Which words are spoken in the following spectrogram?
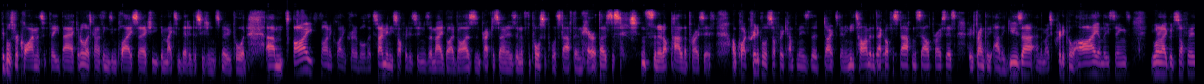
people's requirements and feedback and all those kind of things in place, so actually you can make some better decisions moving forward. Um, I find it quite incredible that so many software decisions are made by advisors and practice owners, and it's the poor support staff that inherit those decisions and are not part of the process. I'm quite critical of software companies that don't spend any time with the back office staff in the sales process, who frankly are the user and the most critical eye on these things. You want to know good software,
